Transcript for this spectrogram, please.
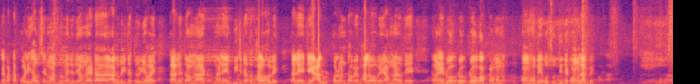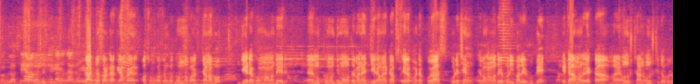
ব্যাপারটা পলি হাউসের মাধ্যমে যদি আমরা এটা আলু বীজটা তৈরি হয় তাহলে তো আপনার মানে বীজটা তো ভালো হবে। তাহলে যে আলুর ফলনটা হবে ভালো হবে। আপনার ওতে মানে রোগ রোগ- আক্রমণ কম হবে ওষুধ দিতে কম লাগবে। রাজ্য সরকারকে আমরা অসংখ্য অসংখ্য ধন্যবাদ জানাব যে এরকম আমাদের মুখ্যমন্ত্রী মমতা ব্যানার্জি এরকম একটা এরকম একটা প্রয়াস করেছেন এবং আমাদের হরিপালের বুকে এটা আমাদের একটা অনুষ্ঠান অনুষ্ঠিত হলো।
